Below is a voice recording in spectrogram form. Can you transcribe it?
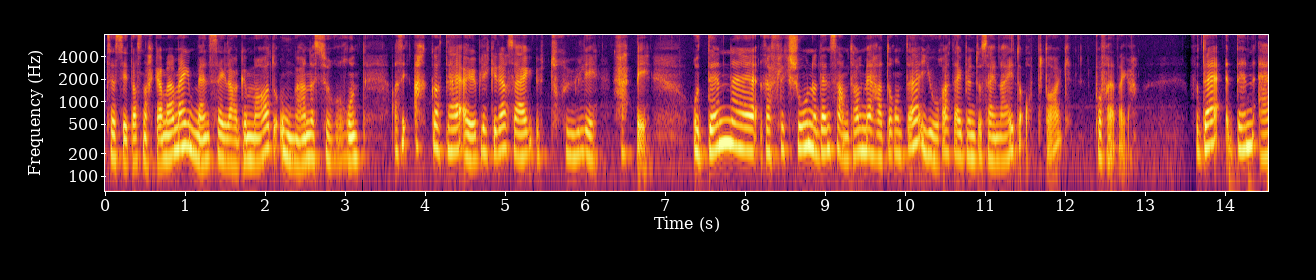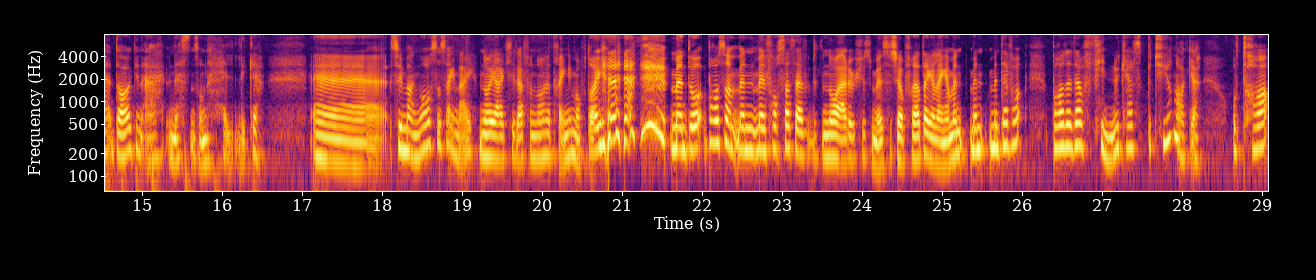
til å sitte og snakke med meg mens jeg lager mat, og ungene surrer rundt. Altså I akkurat det øyeblikket der så er jeg utrolig happy. Og den eh, refleksjonen og den samtalen vi hadde rundt det, gjorde at jeg begynte å si nei til oppdrag på fredager. For det, den er, dagen er nesten sånn hellige. Eh, så i mange år så sa jeg nei. Nå gjør jeg ikke det, for nå trenger jeg oppdrag. men, da, sånn, men, men fortsatt er- Nå er det jo ikke så mye som skjer på fredager lenger, men, men, men det var bare det der å finne ut hva som betyr noe. Og ta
